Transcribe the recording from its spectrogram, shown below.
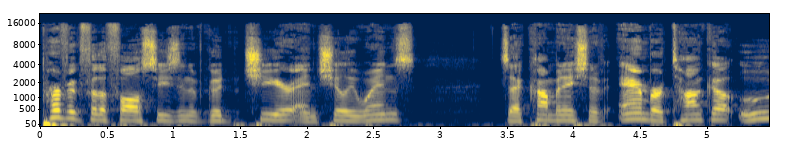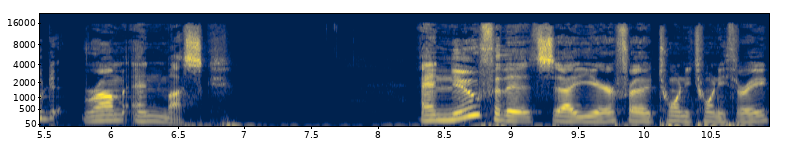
Perfect for the fall season of good cheer and chilly winds. It's a combination of amber, tonka, oud, rum, and musk. And new for this uh, year, for 2023,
